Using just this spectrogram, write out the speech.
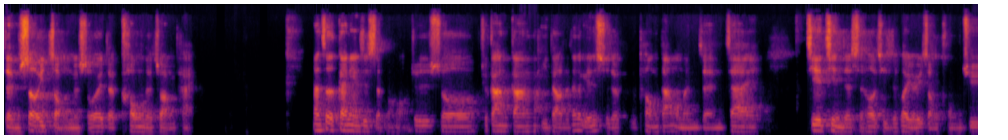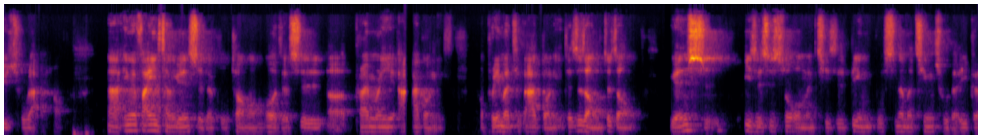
忍受一种我们所谓的空的状态，那这个概念是什么？就是说，就刚刚提到的那个原始的苦痛，当我们人在接近的时候，其实会有一种恐惧出来。哦那因为翻译成原始的苦痛哦，或者是呃 primary agony”、“primitive agony 的这种这种原始，意思是说我们其实并不是那么清楚的一个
